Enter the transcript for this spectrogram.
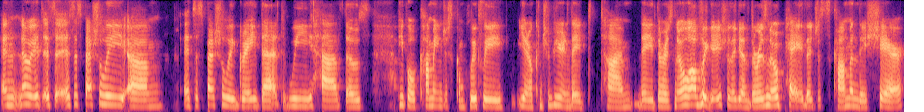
and no, it, it's it's especially um, it's especially great that we have those people coming just completely you know contributing their time. They there is no obligation again there is no pay they just come and they share.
